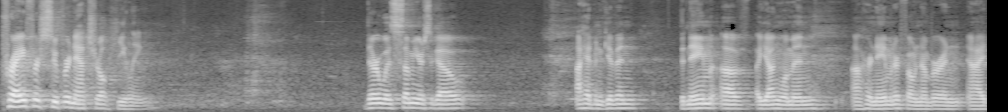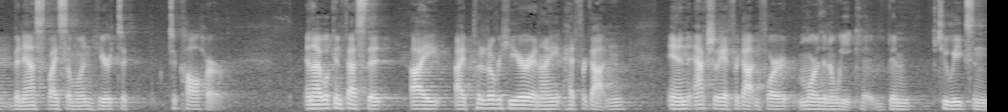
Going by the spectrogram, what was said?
pray for supernatural healing. There was some years ago, I had been given the name of a young woman, uh, her name and her phone number, and I'd been asked by someone here to, to call her. And I will confess that I, I put it over here and I had forgotten and actually I'd forgotten for more than a week. It had been two weeks, and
